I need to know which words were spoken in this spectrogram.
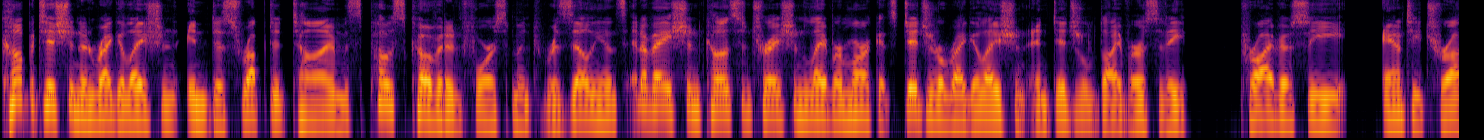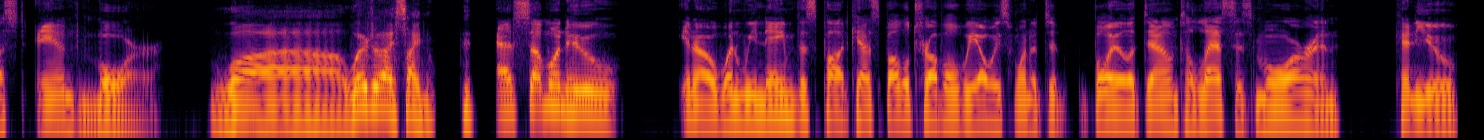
Competition and regulation in disrupted times, post COVID enforcement, resilience, innovation, concentration, labor markets, digital regulation, and digital diversity, privacy antitrust, and more. Wow. Where did I sign? As someone who, you know, when we named this podcast Bubble Trouble, we always wanted to boil it down to less is more. And can you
